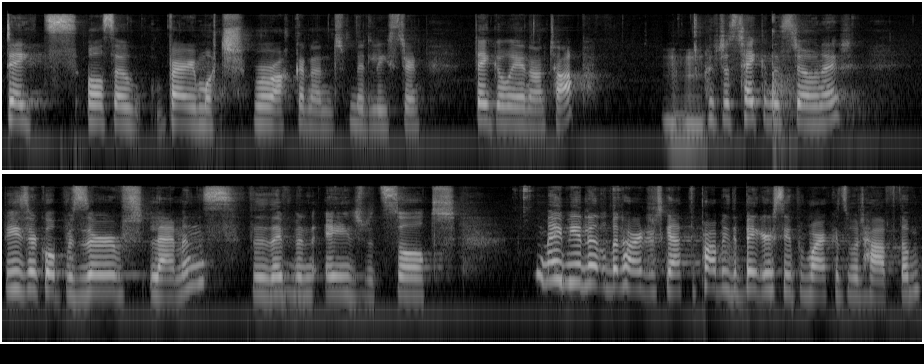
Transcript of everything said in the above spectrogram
Dates, also very much Moroccan and Middle Eastern, they go in on top. I've just taken the stone out. These are called preserved lemons. They've been aged with salt. Maybe a little bit harder to get. Probably the bigger supermarkets would have them.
